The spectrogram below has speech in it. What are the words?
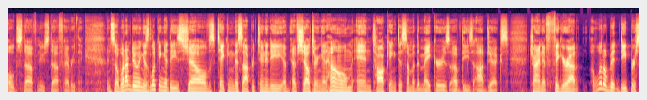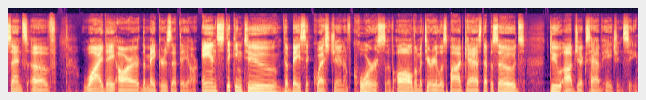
old stuff, new stuff, everything. And so, what I'm doing is looking at these shelves, taking this opportunity of, of, sheltering at home and talking to some of the makers of these objects, trying to figure out a little bit deeper sense of why they are the makers that they are. And sticking to the basic question, of course, of all the Materialist podcast episodes do objects have agency?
